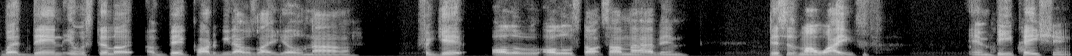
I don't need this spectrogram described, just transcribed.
but then it was still a, a big part of me that was like, yo, nah, forget all of all those thoughts I'm having. This is my wife. And be patient.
